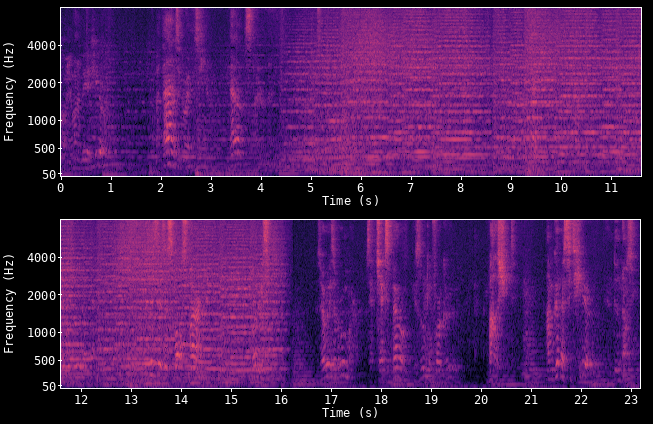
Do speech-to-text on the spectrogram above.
Oh, you wanna be a hero. But I'm the greatest hero, not Spider-Man. Is a small Spider-Man. What is it? There is a rumor that Jack Sparrow is looking for a crew. Bullshit. I'm gonna sit here and do nothing.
